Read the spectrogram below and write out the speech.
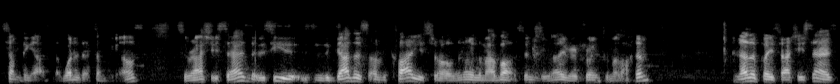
something else. Now, what is that something else? So Rashi says that we see the goddess of the Klal Yisrael in Olam Haba. It's interesting, not even referring to Malachim. Another place Rashi says,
